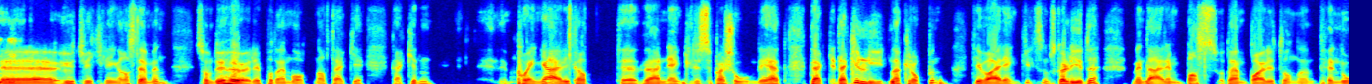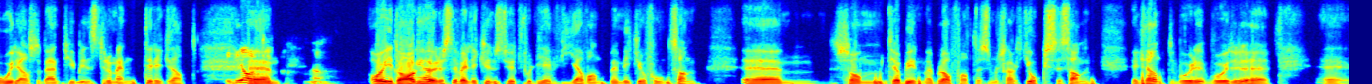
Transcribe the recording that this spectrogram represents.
eh, utvikling av stemmen, som du hører på den måten at det er ikke, det er ikke den, Poenget er ikke at det er den enkeltes personlighet. Det er, det er, ikke lyden av kroppen til hver enkelt som skal lyde, men det er en bass, og det er en bariton en tenor. altså Det er en type instrumenter. ikke sant? Ja, ja. Og i dag høres det veldig kunstig ut fordi vi er vant med mikrofonsang. Eh, som til å begynne med ble oppfattet som en slags juksesang. Ikke sant? Hvor, hvor, eh, eh,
